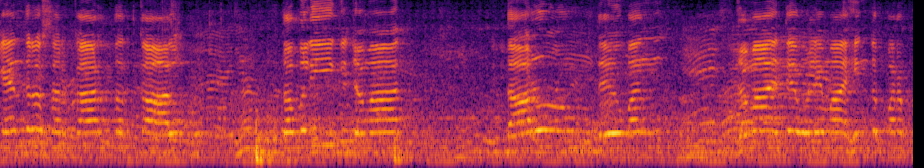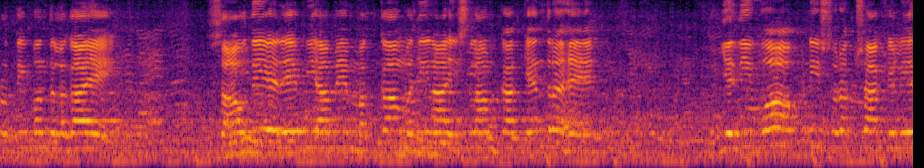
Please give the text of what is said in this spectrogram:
केंद्र सरकार तत्काल तबलीग जमात दारुल देवबंद जमात उलेमा हिंद पर प्रतिबंध लगाए। सऊदी अरेबिया में मक्का मदीना इस्लाम का केंद्र है। यदि वह अपनी सुरक्षा के लिए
